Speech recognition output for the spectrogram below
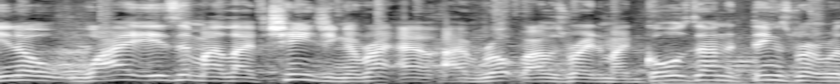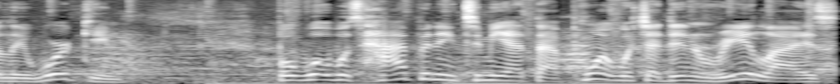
you know, why isn't my life changing? And right, I, I wrote, I was writing my goals down, and things weren't really working. But what was happening to me at that point, which I didn't realize,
